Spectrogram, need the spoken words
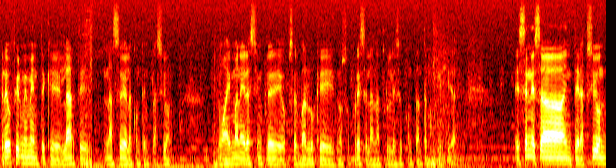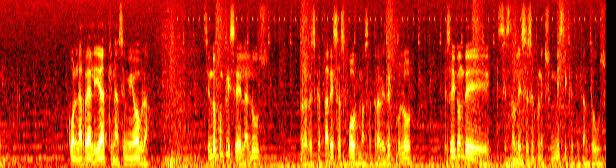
Creo firmemente que el arte nace de la contemplación. No hay manera simple de observar lo que nos ofrece la naturaleza con tanta complejidad. Es en esa interacción con la realidad que nace mi obra. Siendo cómplice de la luz, para rescatar esas formas a través del color, es ahí donde se establece esa conexión mística que tanto uso.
